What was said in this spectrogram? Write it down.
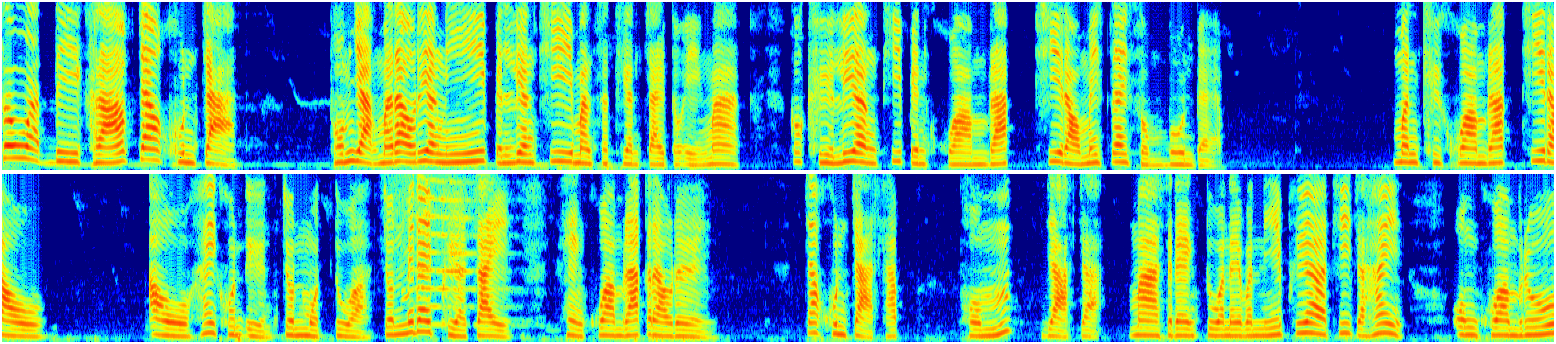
สวัสดีครับ เจ้าคุณจาด ผมอยากมาเล่าเรื่องนี้เป็นเรื่องที่มันสะเทือนใจตัวเองมาก ก็คือเรื่องที่เป็นความรักที่เราไม่ได้สมบูรณ์แบบ มันคือความรักที่เราเอาให้คนอื่นจนหมดตัว จนไม่ได้เผื่อใจ แห่งความรักเราเลย เจ้าคุณจาดครับ ผมอยากจะมาแสดงตัวในวันนี้เพื่อที่จะให้ องค์ความรู้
